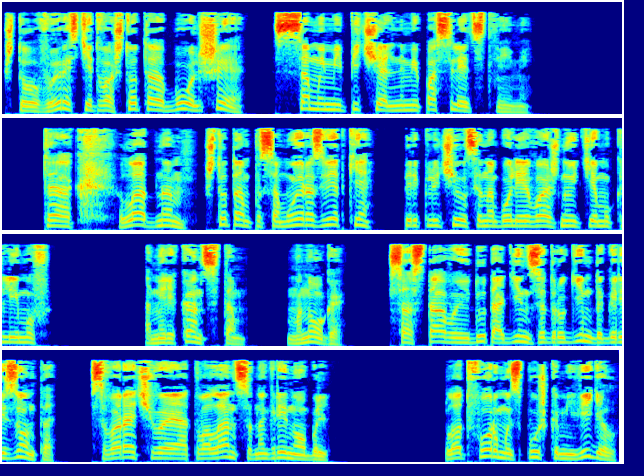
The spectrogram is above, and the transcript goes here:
что вырастет во что-то большее, с самыми печальными последствиями. Так, ладно, что там по самой разведке? Переключился на более важную тему Климов. Американцы там много. Составы идут один за другим до горизонта, сворачивая от Валанса на Гренобль. Платформы с пушками видел?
